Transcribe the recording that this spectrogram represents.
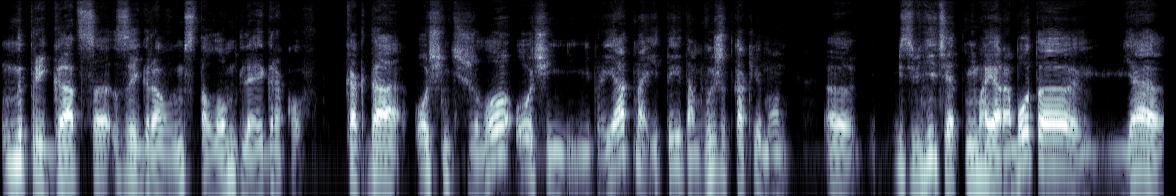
напрягаться за игровым столом для игроков. Когда очень тяжело, очень неприятно, и ты там выжат как лимон. Э, извините, это не моя работа, я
